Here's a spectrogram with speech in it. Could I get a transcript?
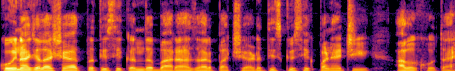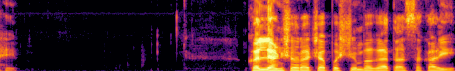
कोयना जलाशयात प्रतिसेकंद बारा हजार पाचशे अडतीस क्युसेक पाण्याची आवक होत आहे. कल्याण शहराच्या पश्चिम भागात आज सकाळी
